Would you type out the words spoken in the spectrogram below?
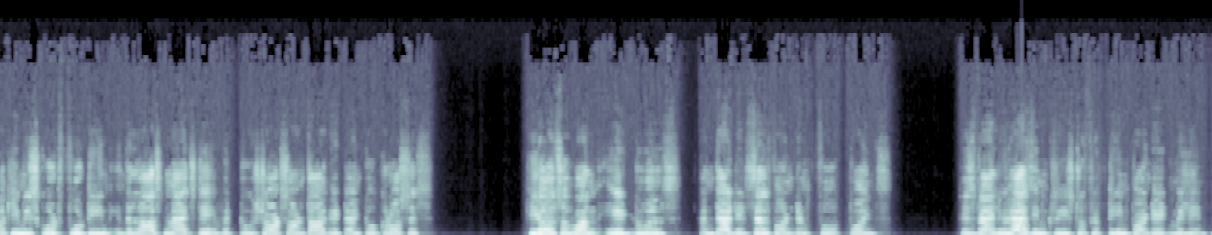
Hakimi scored 14 in the last match day with 2 shots on target and 2 crosses. He also won 8 duels and that itself earned him 4 points. His value has increased to 15.8 million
